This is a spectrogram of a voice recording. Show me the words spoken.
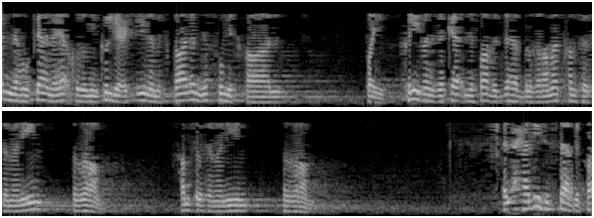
أنه كان يأخذ من كل عشرين مثقالا نصف مثقال. طيب تقريبا زكاة نصاب الذهب بالغرامات 85 غرام. 85 غرام. الأحاديث السابقة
